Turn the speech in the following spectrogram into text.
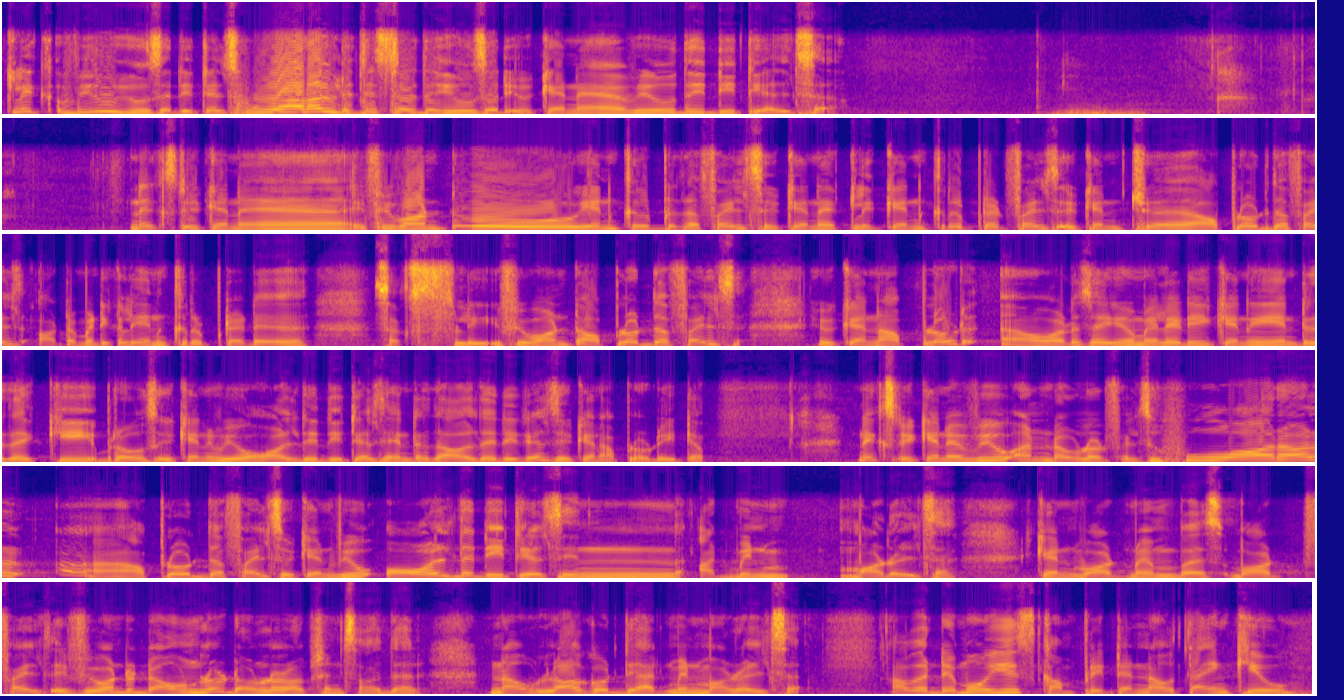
Click view user details. Who are all registered the user you can uh, view the details next you can uh, if you want to encrypt the files you can uh, click encrypted files. You can ch- upload the files automatically encrypted uh, successfully. If you want to upload the files you can upload uh, what is the email id you can enter the key browse. You can view all the details enter the, all the details you can upload it. Next you can uh, view and download files. Who are all uh, upload the files? You can view all the details in admin models you can what members what files. If you want to download download options are there. Now log out the admin models. Our demo is completed now. Thank you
